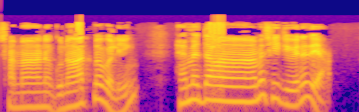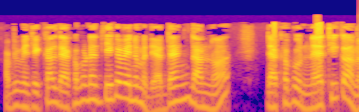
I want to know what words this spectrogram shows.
සමාන ගුණාත්ම වලින් හැමදාම සිදුවෙන දෙයක්. අපි මෙතෙක් කල් දැකපු නැති එක වෙනම දෙයක්. දැන් දන්නවා දැකපු නැතිකම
